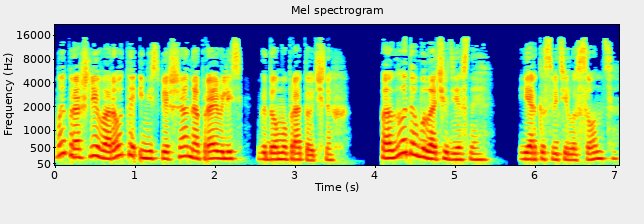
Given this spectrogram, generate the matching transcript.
Мы прошли ворота и не спеша направились к дому проточных. Погода была чудесная. Ярко светило солнце.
